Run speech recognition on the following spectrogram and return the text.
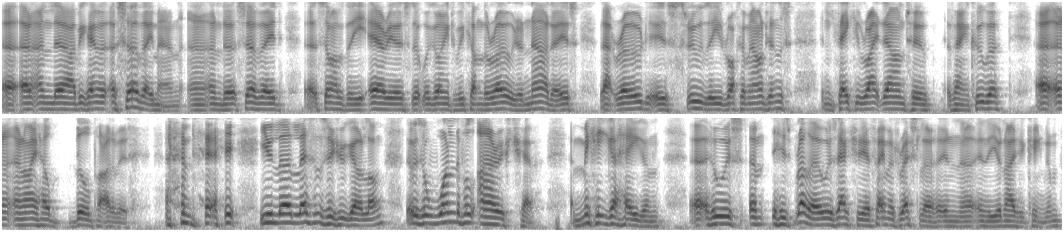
Uh, and uh, I became a, a survey man uh, and uh, surveyed some of the areas that were going to become the road. And nowadays, that road is through the Rocky Mountains and take you right down to Vancouver. And, and I helped build part of it and uh, you learn lessons as you go along. There was a wonderful Irish chap, Mickey Gahagan, uh, who was um, his brother was actually a famous wrestler in uh, in the United Kingdom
